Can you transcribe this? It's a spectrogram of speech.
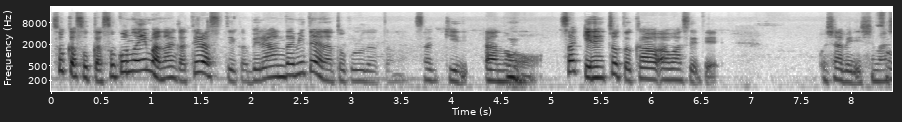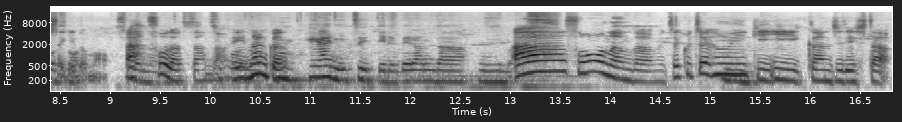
そっかそっか。そこの今なんかテラスっていうかベランダみたいなところだったのさっきあの、さっきねちょっと顔合わせておしゃべりしましたけども。あなんです。そうだったんだ。えなんか、うん部屋についてるベランダにああそうなんだ。めちゃくちゃ雰囲気いい感じでした、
